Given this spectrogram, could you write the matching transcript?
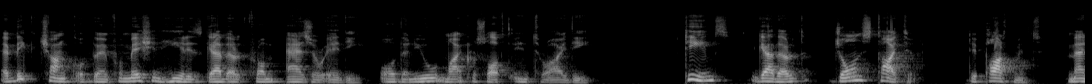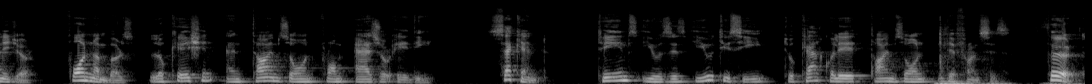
a big chunk of the information here is gathered from Azure AD or the new Microsoft Entra ID. Teams gathered John's title, department, manager, phone numbers, location, and time zone from Azure AD. Second, Teams uses UTC to calculate time zone differences. Third,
